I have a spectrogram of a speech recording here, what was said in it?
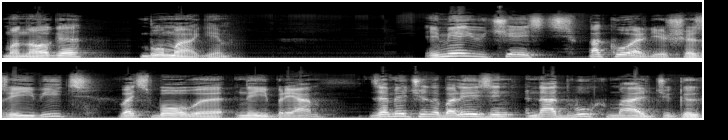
Много бумаги. Имею честь покорнейше заявить, 8 ноября замечена болезнь на двух мальчиках,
